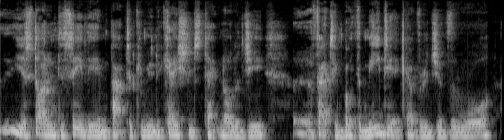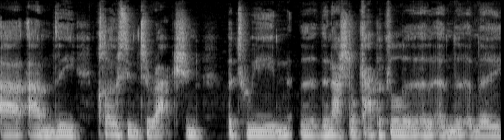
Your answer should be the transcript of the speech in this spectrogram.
you're starting to see the impact of communications technology uh, affecting both the media coverage of the war uh, and the close interaction between the, the national capital uh, and, and, the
